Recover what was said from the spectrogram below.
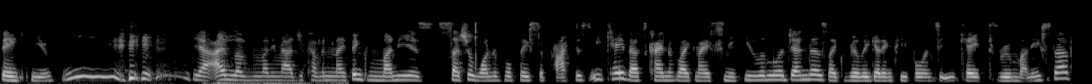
Thank you. yeah, I love the Money Magic Coven. And I think money is such a wonderful place to practice EK. That's kind of like my sneaky little agenda is like really getting people into EK through money stuff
